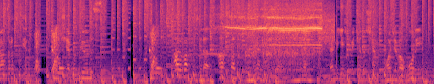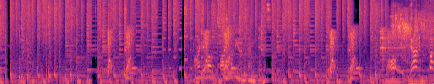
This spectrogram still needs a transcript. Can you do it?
ben sonra tıklayarak şey yapabiliyoruz. Abi bak mesela asla düşmüyor. Ben bir geçmeye çalışacağım. Acaba orayı Acaba başka bir yöntem denesem? Ya bak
